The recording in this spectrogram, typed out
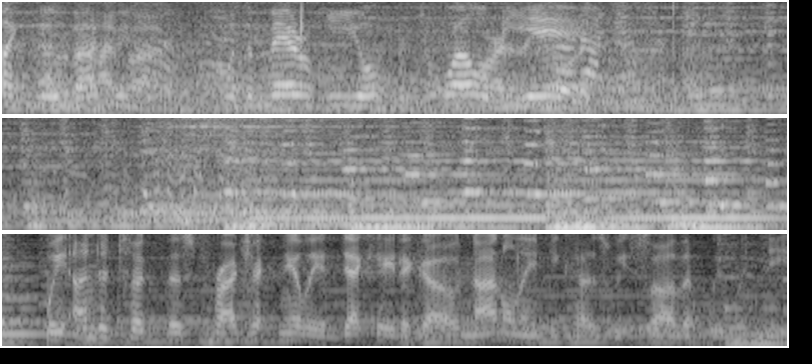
Mike Bloomberg, who was the mayor of New York for 12 years. We undertook this project nearly a decade ago, not only because we saw that we would need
